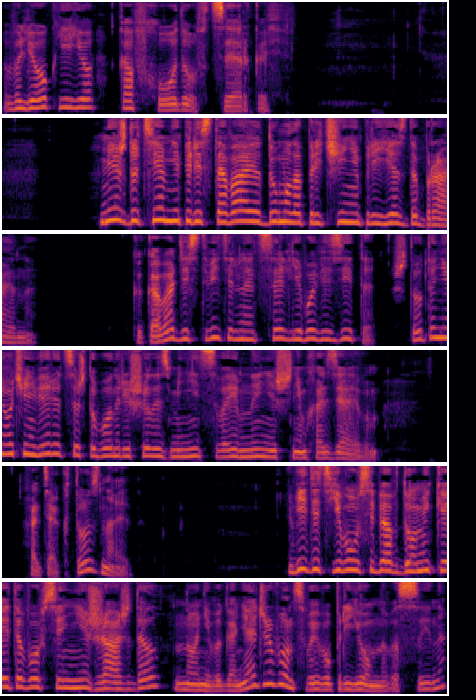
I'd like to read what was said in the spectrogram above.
влек ее ко входу в церковь. Между тем, не переставая, думал о причине приезда Брайана. Какова действительная цель его визита? Что-то не очень верится, чтобы он решил изменить своим нынешним хозяевам. Хотя кто знает. Видеть его у себя в доме Кейта вовсе не жаждал, но не выгонять же вон своего приемного сына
